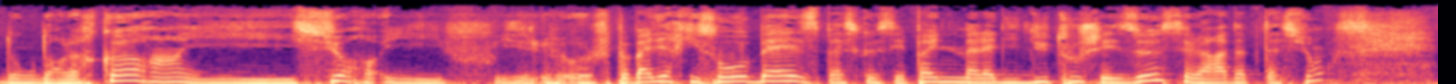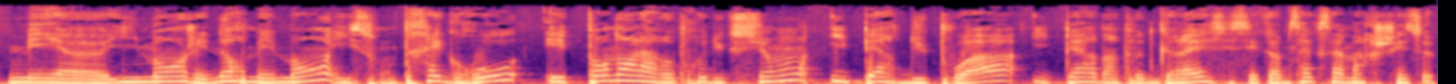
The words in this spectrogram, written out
Donc dans leur corps, hein, ils sur, je peux pas dire qu'ils sont obèses parce que c'est pas une maladie du tout chez eux, c'est leur adaptation. Mais euh, ils mangent énormément, ils sont très gros et pendant la reproduction, ils perdent du poids, ils perdent un peu de graisse et c'est comme ça que ça marche chez eux.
